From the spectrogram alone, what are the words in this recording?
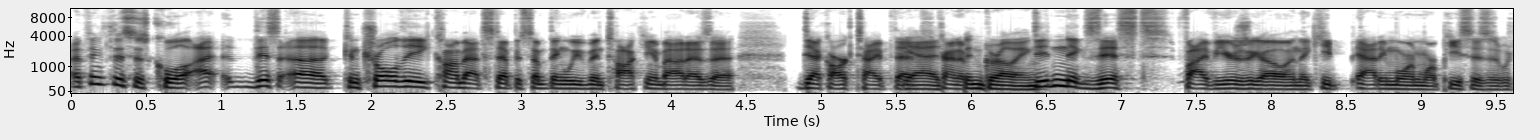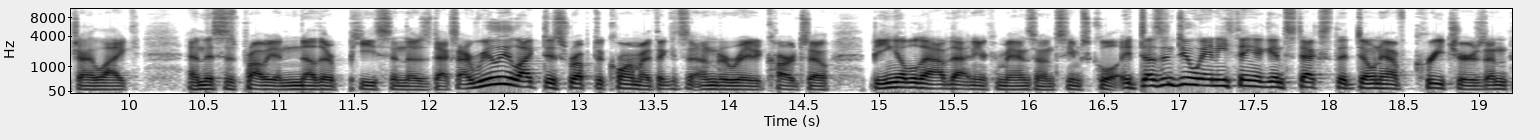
I think this is cool. I, this uh, control the combat step is something we've been talking about as a deck archetype that's Yeah, kind of been growing. Didn't exist five years ago, and they keep adding more and more pieces, which I like. And this is probably another piece in those decks. I really like Disrupt Decorum. I think it's an underrated card. So being able to have that in your command zone seems cool. It doesn't do anything against decks that don't have creatures, and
